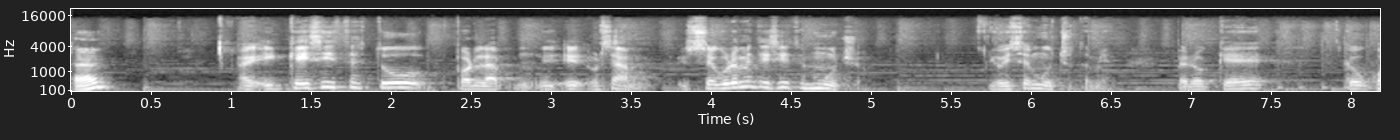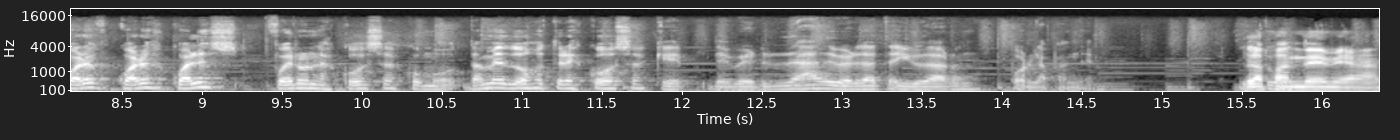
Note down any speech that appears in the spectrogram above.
¿Eh? ¿Y qué hiciste tú por la... O sea, seguramente hiciste mucho. Yo hice mucho también. Pero ¿qué, cuáles, cuáles, cuáles fueron las cosas como, dame dos o tres cosas que de verdad, de verdad te ayudaron por la pandemia. La pandemia.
